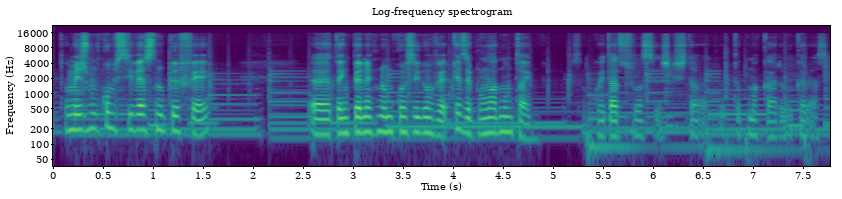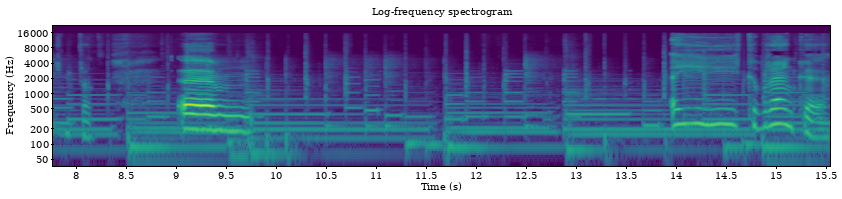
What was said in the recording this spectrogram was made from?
estou mesmo como se estivesse no café. Uh, tenho pena que não me consigam ver. Quer dizer, por um lado não tenho. São coitados de vocês que está. Estou com uma cara do caraças, mas pronto. Um... Ai, que branca.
